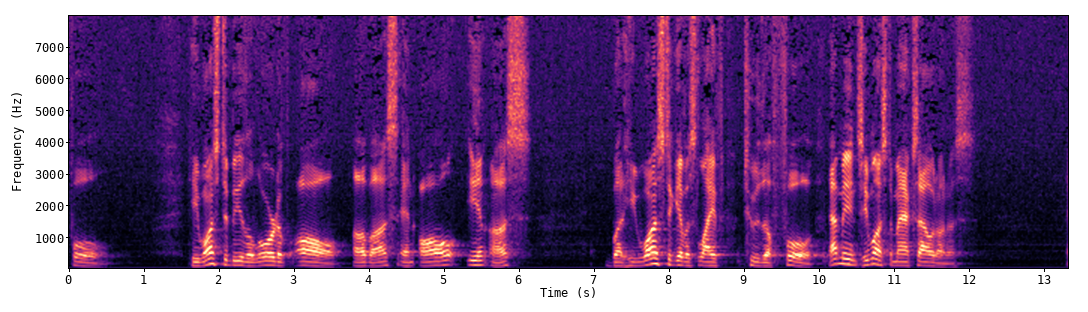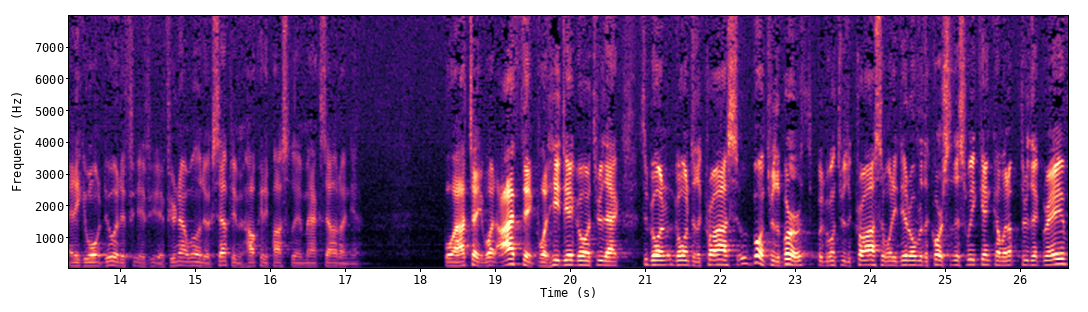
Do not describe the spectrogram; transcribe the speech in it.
full." He wants to be the Lord of all of us and all in us, but he wants to give us life to the full. That means he wants to max out on us. And he won't do it if, if, if you're not willing to accept him. How can he possibly max out on you? Boy, I'll tell you what, I think what he did going through that, going, going to the cross, going through the birth, but going through the cross and what he did over the course of this weekend, coming up through that grave,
